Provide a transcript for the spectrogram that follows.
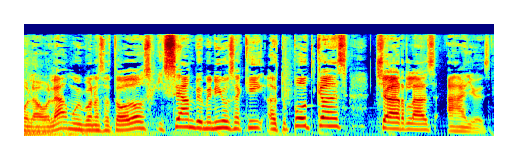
Hola, hola, muy buenos a todos y sean bienvenidos aquí a tu podcast Charlas iOS.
